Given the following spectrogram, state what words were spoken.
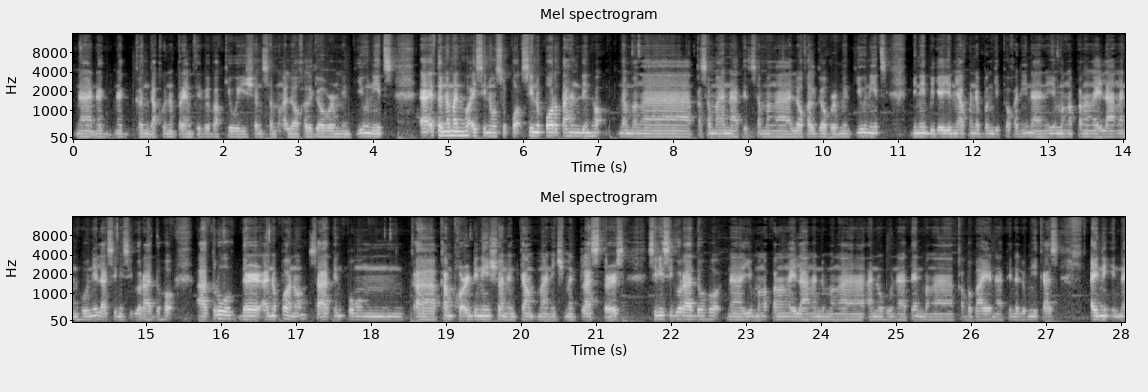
na nag nag-conduct ho ng preemptive evacuation sa mga local government units. Ah, ito naman ho ay sinusupo, sinuportahan din ho ng mga kasamahan natin sa mga local government units. Binibigay yun nga po nabanggit ko kanina, no, yung mga pangangailangan ho nila sinisigurado ho uh, through their ano po no sa atin pong uh, camp coordination and camp management clusters sinisigurado ho na yung mga pangangailangan ng mga ano ho natin mga kababayan natin na lumikas ay na, na,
